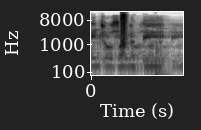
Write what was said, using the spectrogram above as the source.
Angels on the beat.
